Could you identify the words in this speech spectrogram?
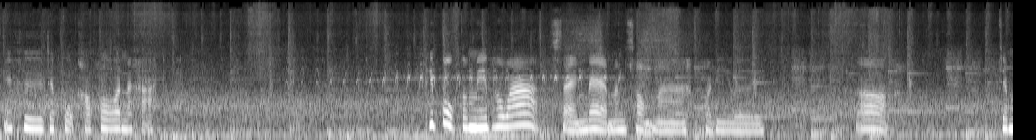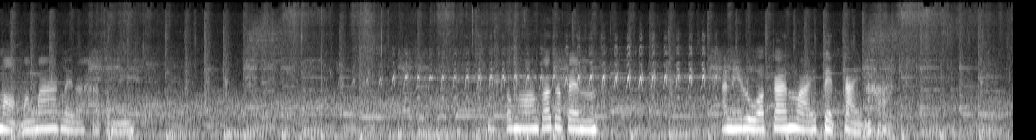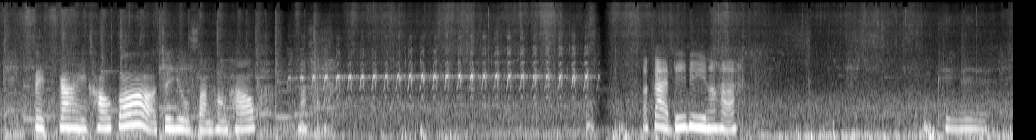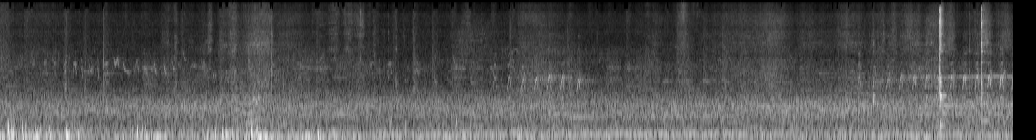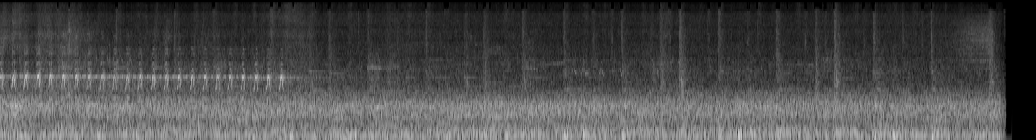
นี่คือจะปลูกข้าวโพดนะคะ ที่ปลูกตรงนี้เพราะว่าแสงแดดมันส่องมาพอดีเลย จะเหมาะมาก ๆ เลยนะคะตรงนี้ตรงน้องก็จะเป็น อันนี้รั้วกั้นไว้เป็ดไก่นะคะ เป็ดไก่เขาก็จะอยู่ฝั่งของเขานะคะอากาศดี ๆ นะคะ โอเค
